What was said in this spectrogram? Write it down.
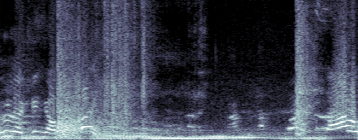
Lu lagi ngapain? Tahu.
